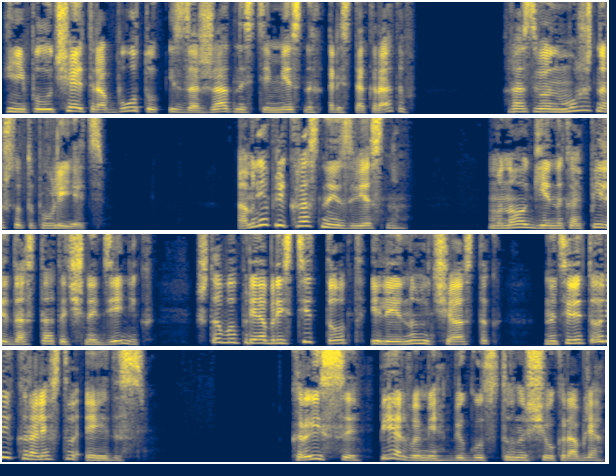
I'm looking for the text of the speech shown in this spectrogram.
и не получает работу из-за жадности местных аристократов, разве он может на что-то повлиять? А мне прекрасно известно. Многие накопили достаточно денег, чтобы приобрести тот или иной участок на территории королевства Эйдес. Крысы первыми бегут с тонущего корабля,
